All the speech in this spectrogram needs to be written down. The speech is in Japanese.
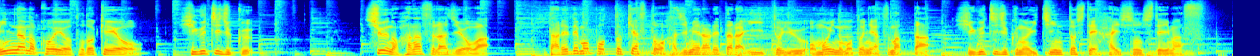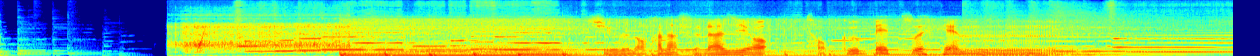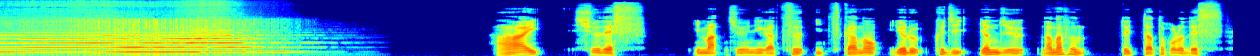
みんなの声を届けよう。樋口塾。週の話すラジオは誰でもポッドキャストを始められたらいいという思いのもとに集まった樋口塾の一員として配信しています。週の話すラジオ特別編。週です。今、12月5日の夜9時47分といったところです。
